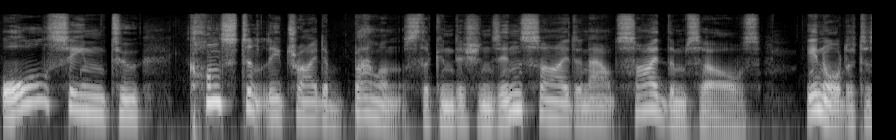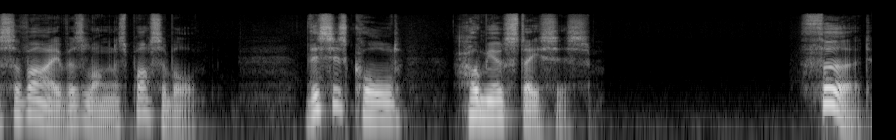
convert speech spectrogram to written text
all seem to constantly try to balance the conditions inside and outside themselves in order to survive as long as possible. This is called homeostasis. Third,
